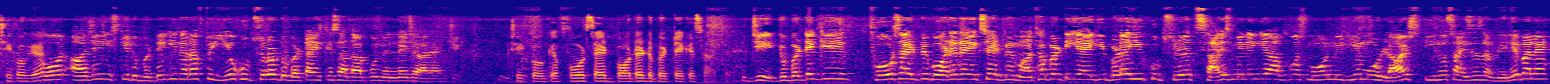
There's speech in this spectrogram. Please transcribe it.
ठीक हो गया। और आ जाए इसके दुबट्टे की तरफ़ तो ये खूबसूरत दुबट्टा इसके साथ आपको मिलने जा रहा है जी। ठीक हो गया फोर साइड बॉर्डर दुबट्टे के साथ है। जी दुबट्टे के फोर साइड पे बॉर्डर है एक साइड में माथा पट्टी आएगी बड़ा ही खूबसूरत साइज़ मिलेंगे आपको स्मॉल मीडियम और लार्ज तीनों साइजेस अवेलेबल हैं।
